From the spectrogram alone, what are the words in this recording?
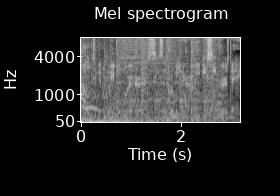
How to Get Away with Murder, season premiere, ABC Thursday.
